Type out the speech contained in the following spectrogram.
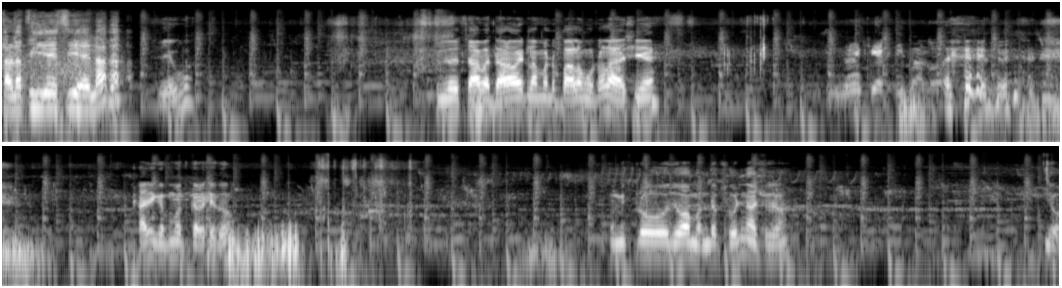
तड़प ही ऐसी है ना એવું મિત્રો ચા વધારા હોય એટલા માટે પાલો મોટો લાવ્યા છીએ. ખાલી ગમત કરે છે તો. મિત્રો જો આ મંડપ છોડી નાખ્યો છે. જો.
